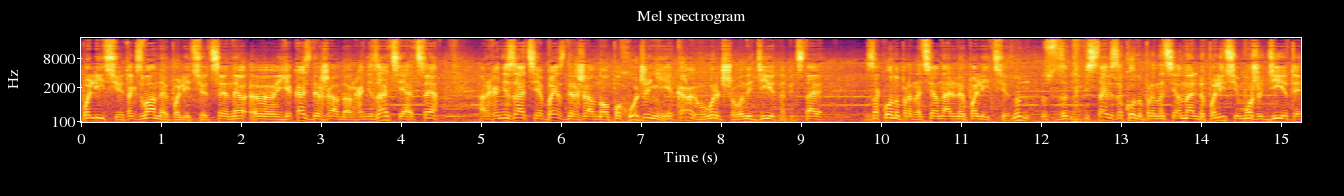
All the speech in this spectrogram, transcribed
поліцією, так званою поліцією, це не е, якась державна організація, а це організація без державного походження, яка говорить, що вони діють на підставі закону про національну поліцію. Ну, на підставі закону про національну поліцію можуть діяти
